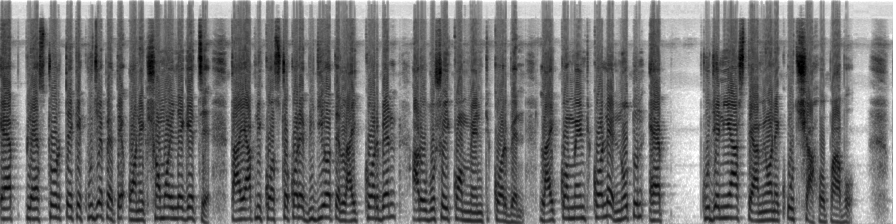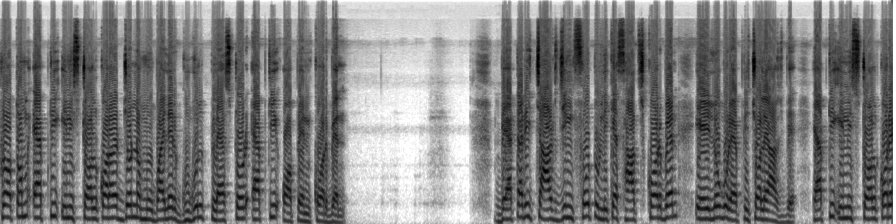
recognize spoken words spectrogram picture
অ্যাপ প্লে স্টোর থেকে খুঁজে পেতে অনেক সময় লেগেছে। তাই আপনি কষ্ট করে ভিডিওতে লাইক করবেন আর অবশ্যই কমেন্ট করবেন। লাইক কমেন্ট করলে নতুন অ্যাপ খুঁজে নিয়ে আসতে আমি অনেক উৎসাহ পাবো। প্রথম অ্যাপটি ইনস্টল করার জন্য মোবাইলের গুগল প্লে স্টোর অ্যাপটি ওপেন করবেন। ব্যাটারি চার্জিং ফটো লিখে সার্চ করবেন, এই লোগোর অ্যাপটি চলে আসবে। অ্যাপটি ইনস্টল করে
